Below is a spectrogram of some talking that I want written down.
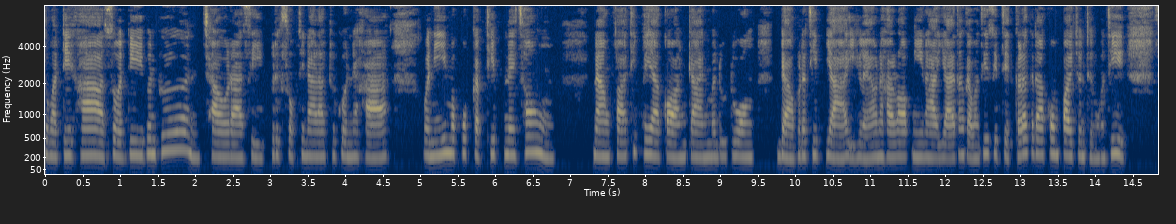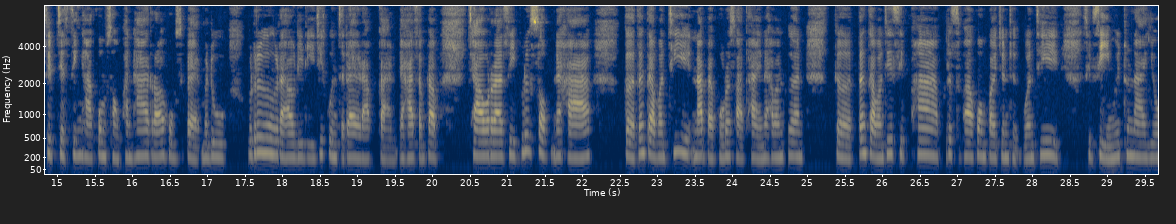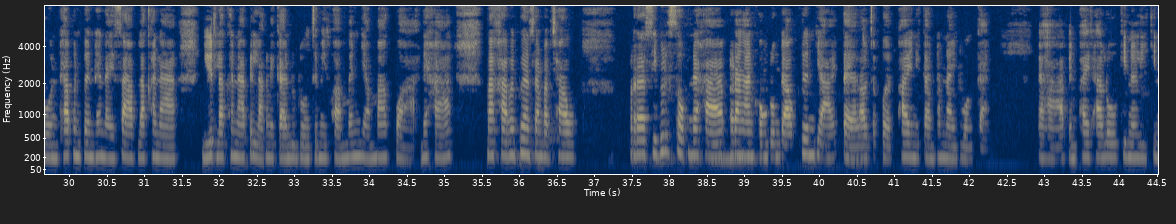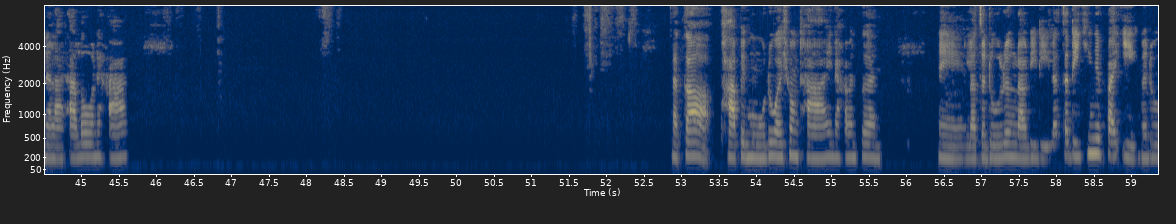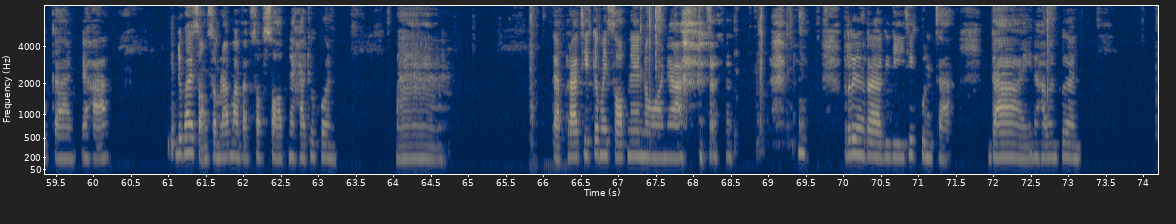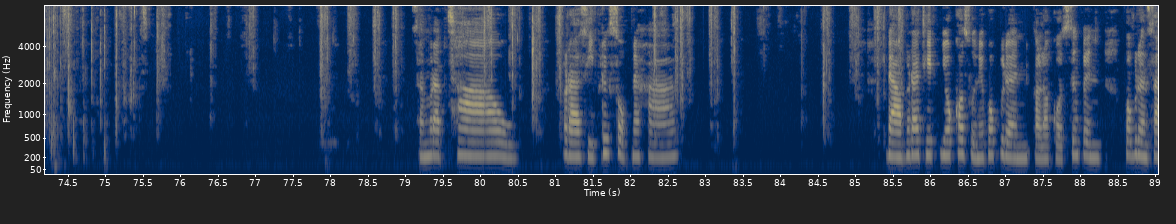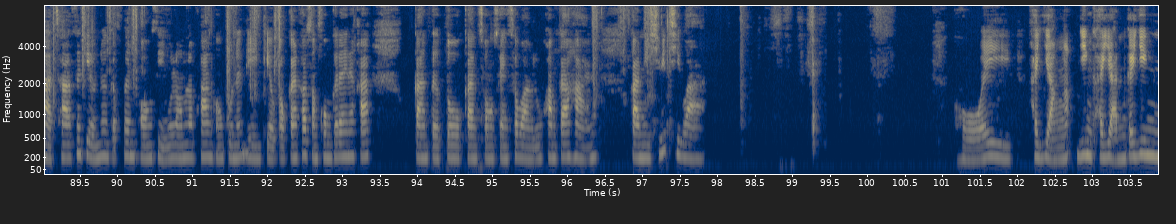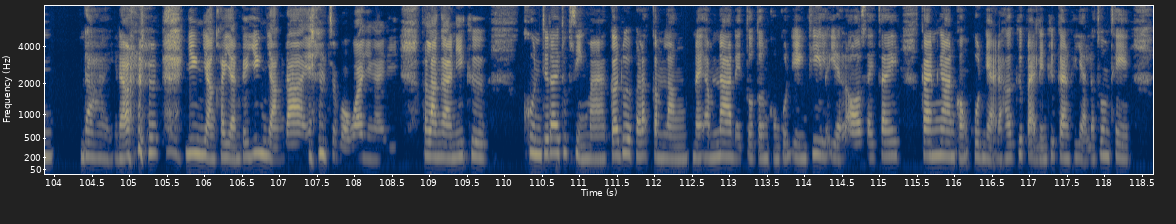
สวัสดีค่ะ สวัสดีเพื่อนๆ ชาวราศีพฤษภที่น่ารักทุกคนนะคะ วันนี้มาพบกับทิปในช่อง นางฟ้าทิพยากรการมาดูดวงดาวพระอาทิตย์ย้ายอีกแล้วนะคะ รอบนี้นะคะย้ายตั้งแต่วันที่ 17 กรกฎาคมไปจนถึงวันที่ 17 สิงหาคม 2568 มาดูเรื่องราวดีๆ ที่คุณจะได้รับกันนะคะสำหรับชาวราศีพฤษภนะคะ เกิดตั้งแต่วันที่นับแบบโหราศาสตร์ไทยนะคะเพื่อนๆเกิดตั้งแต่วันที่ 15 พฤษภาคมไปจนถึงวันที่ 14 มิถุนายน ถ้าเพื่อนๆท่านไหนทราบลัคนายึดลัคนาเป็นหลักในการดูดวงจะมีความแม่นยำมากกว่านะคะมาค่ะเพื่อนๆสำหรับชาว ราศีพฤษภนะคะพลังงานของดวงดาวเคลื่อนย้าย แต่เราจะเปิดไพ่ในการทำนายดวงกันนะคะ เป็นไพ่ทาโร่กินารีกินาราทาโร่นะคะแล้วก็พาไปมูด้วยช่วงท้ายนะคะเพื่อนๆนี่เราจะดูเรื่องราวดีๆ แล้วจะดียิ่งขึ้นไปอีกมาดูกันนะคะด้วยไพ่สองสำรับมาแบบซอฟๆนะคะ ทุกคนมา แต่พระอาทิตย์ก็ไม่ซอฟแน่นอนนะ เรื่องราวดีๆที่คุณจะได้นะคะเพื่อนๆสำหรับชาว ราศีพฤษภนะคะ ดาวพระอาทิตย์ยกเข้าสู่ในภพเรือนกรกฎซึ่งเป็นภพเรือนศาสตร์ชาซึ่งเกี่ยวเนื่องกับเพื่อนพ้องสิ่งแวดล้อมรอบข้างของคุณนั่นเองเกี่ยวกับการเข้าสังคมก็ได้นะคะ การเติบโตการส่องแสงสว่างหรือความกล้าหาญการมีชีวิตชีวาโอ้ยขยันยิ่งขยันก็ยิ่งได้นะ ยิ่งอย่างขยันก็ยิ่งอย่างได้ จะบอกว่ายังไงดี พลังงานนี้คือ คุณจะได้ทุกสิ่งมาก็ด้วยพละกำลังในอำนาจในตัวตนของคุณเองที่ละเอียดละออใส่ใจการงานของคุณเนี่ยนะคะ คือแปดเหรียญคือการขยันและทุ่มเท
